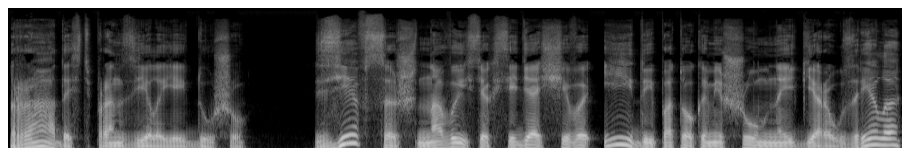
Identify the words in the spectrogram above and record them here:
Радость пронзила ей душу. Зевса ж на высях сидящего Иды потоками шумной Гера узрела,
